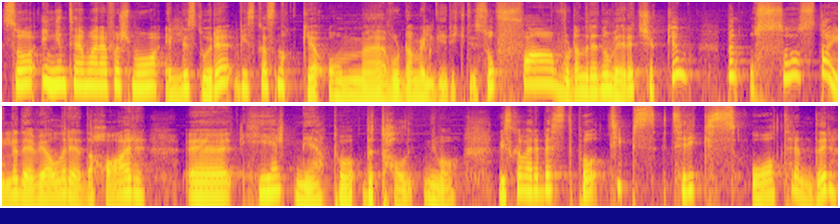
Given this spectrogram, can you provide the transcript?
Så ingen temaer er for små eller store. Vi skal snakke om hvordan velge riktig sofa, hvordan renovere et kjøkken, men også style det vi allerede har, eh, helt ned på detaljnivå. Vi skal være best på tips, triks og trender,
